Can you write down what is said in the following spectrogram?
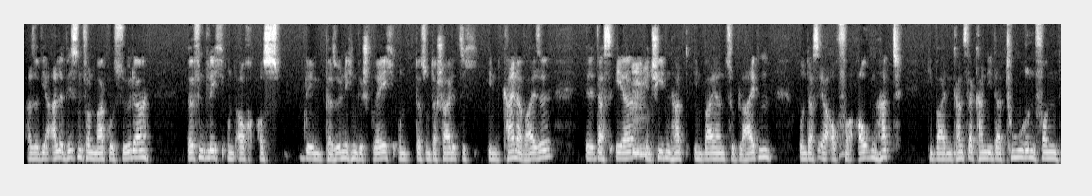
Also wir alle wissen von Markus Söder, öffentlich und auch aus dem persönlichen Gespräch und das unterscheidet sich in keiner Weise, äh, dass er entschieden hat, in Bayern zu bleiben und dass er auch vor Augen hat, die beiden Kanzlerkandidaturen von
